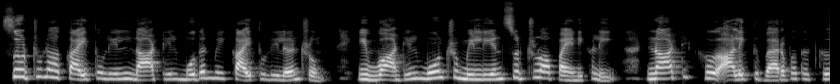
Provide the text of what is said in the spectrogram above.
சுற்றுலா கைத்தொழில் நாட்டில் முதன்மை கைத்தொழில் என்றும் இவ்வாண்டில் மூன்று மில்லியன் சுற்றுலா பயணிகளை நாட்டிற்கு அழைத்து வருவதற்கு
